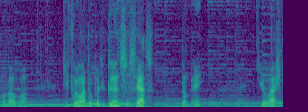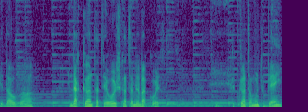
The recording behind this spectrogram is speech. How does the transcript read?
com o Dalvan, que foi uma dupla de grande sucesso também. Que eu acho que Dalvan ainda canta até hoje, canta a mesma coisa. E ele canta muito bem.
